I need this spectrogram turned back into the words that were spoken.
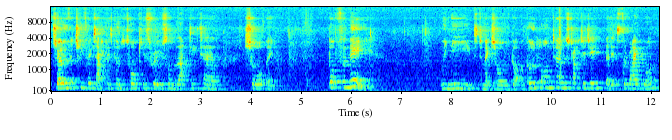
Joe, the Chief Exec, is going to talk you through some of that detail shortly. But for me, we need to make sure we've got a good long-term strategy, that it's the right one,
